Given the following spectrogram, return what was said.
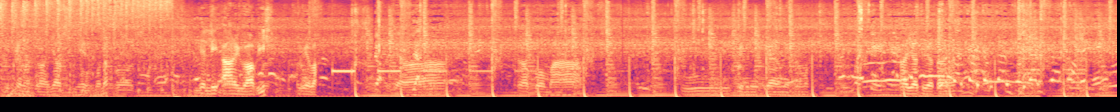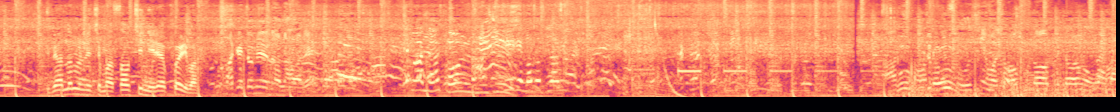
ကျင်းကျွန်တော်တို့ရောက်ရှိနေတယ်ပေါ့နော်ကဲလေးအားရပါပြီဟုတ်ကဲ့ပါဟုတ်ကဲ့ပါကျွန်တော်ပေါ်မှာဒီကနေကြရမယ်နော်အာရတော့ရတော့ ဒီမှာလောလောနေချင်မှာစောက်ချစ်နေတဲ့ဖွဲ့တွေပါ။ပါကက်တော့မြင်တော့လာပါတယ်။ကြောက်ရကောင်းနေကြီး။ဘာလို့ပြောလဲ။ဟုတ်ကျွန်တော်တို့ဆင်ဝါတော့ဘလောဘလောတော့ဝါလာ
